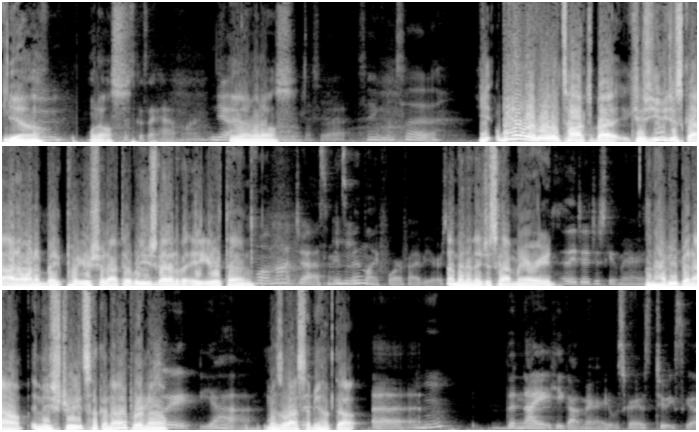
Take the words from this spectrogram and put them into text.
Yeah. Mhm. What else? Just because I have one. Yeah. Yeah. What else? Same, what's that? Y- We never really talked about because you just got. I don't want to make put your shit out there, but you just got out of an eight-year thing. Well, not just. I mean, it's been like four or five years. I mean, and they just got married. They did just get married. And have you been out in these streets hooking up or no? Actually, yeah. When's the last time you hooked up? Uh, Mhm. the night he got married It was great. It was two weeks ago.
